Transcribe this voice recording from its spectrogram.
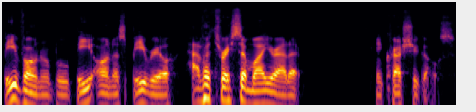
Be vulnerable. Be honest. Be real. Have a threesome while you're at it, and crush your goals.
